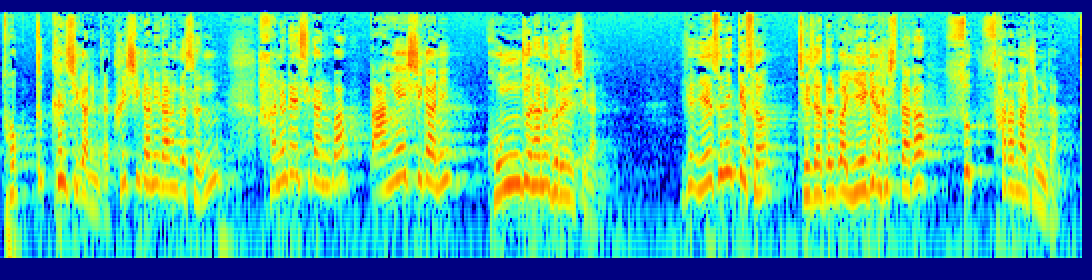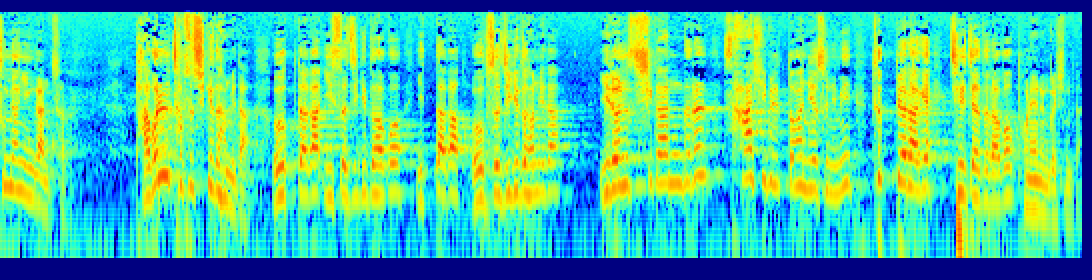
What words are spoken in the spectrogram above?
독특한 시간입니다. 그 시간이라는 것은 하늘의 시간과 땅의 시간이 공존하는 그런 시간입니다. 예수님께서 제자들과 얘기를 하시다가 쑥 살아나집니다. 투명 인간처럼. 밥을 잡수시기도 합니다. 없다가 있어지기도 하고 있다가 없어지기도 합니다. 이런 시간들을 40일 동안 예수님이 특별하게 제자들하고 보내는 것입니다.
